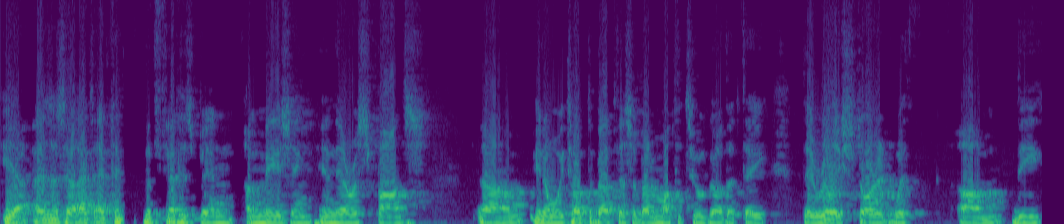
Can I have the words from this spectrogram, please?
Yeah, as I said, I, I think the Fed has been amazing in their response. Um, you know, we talked about this about a month or two ago that they they really started with um, the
